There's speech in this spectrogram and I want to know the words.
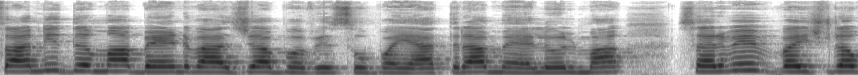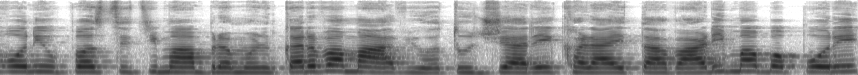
સાનિધ્યમાં બેન્ડવાજા ભવ્ય શોભાયાત્રા, મહેલોલમાં સર્વે વૈષ્ણવોની ઉપસ્થિતિમાં ભ્રમણ કરવામાં આવ્યું હતું. જ્યારે ખડાયતા વાડીમાં બપોરે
